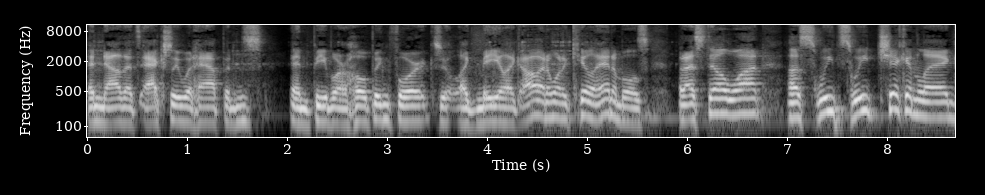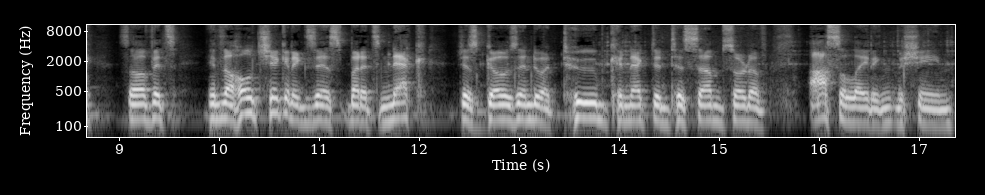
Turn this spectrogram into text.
And now that's actually what happens, and people are hoping for it. like me, like oh, I don't want to kill animals, but I still want a sweet, sweet chicken leg. So if it's if the whole chicken exists, but its neck just goes into a tube connected to some sort of oscillating machine.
